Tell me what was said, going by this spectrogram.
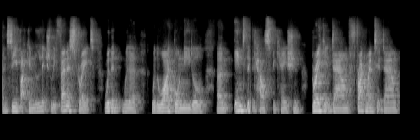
and see if I can literally fenestrate with a with a with a wide bore needle um, into the calcification, break it down, fragment it down,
